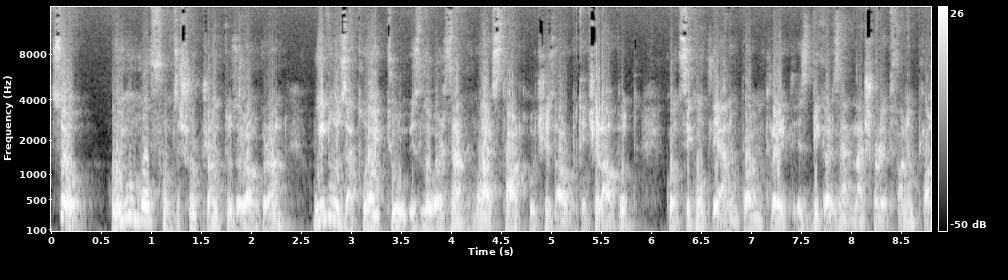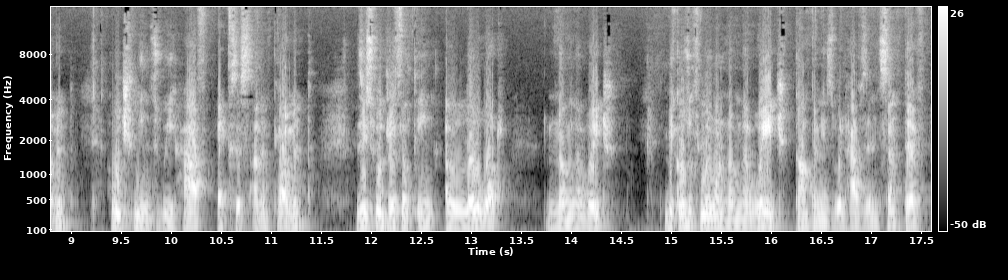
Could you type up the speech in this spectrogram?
So, when we move from the short run to the long run, we know that Y2 is lower than Y star, which is our potential output. Consequently, unemployment rate is bigger than natural rate of unemployment, which means we have excess unemployment. This would result in a lower nominal wage. Because of lower nominal wage, companies will have the incentive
